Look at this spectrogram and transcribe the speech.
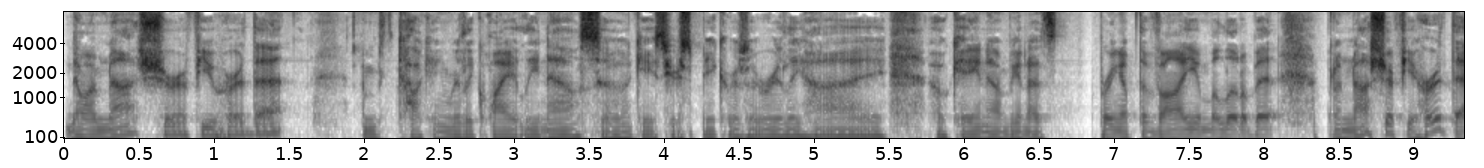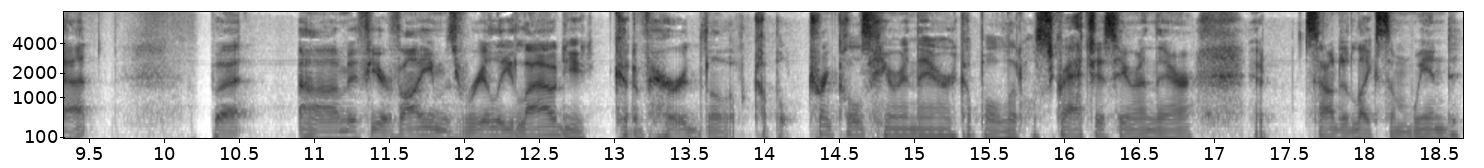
No, I'm not sure if you heard that. I'm talking really quietly now, so in case your speakers are really high. Okay, now I'm going to bring up the volume a little bit, but I'm not sure if you heard that. But um, if your volume is really loud, you could have heard a couple trinkles here and there, a couple little scratches here and there. It sounded like some wind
